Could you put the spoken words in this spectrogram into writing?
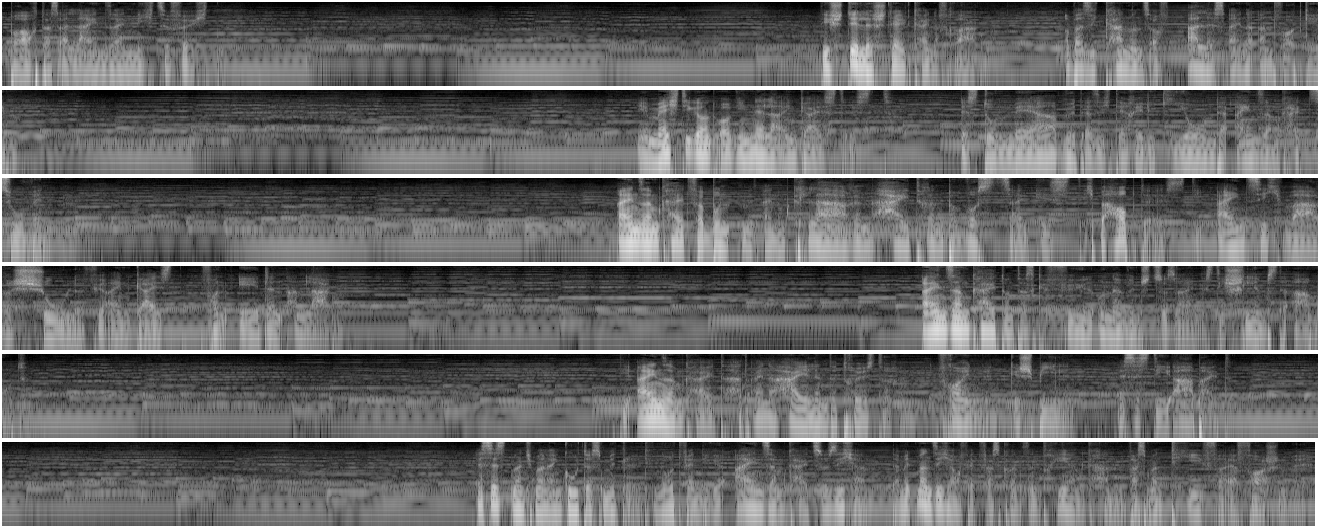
braucht das Alleinsein nicht zu fürchten. Die Stille stellt keine Fragen, aber sie kann uns auf alles eine Antwort geben. Je mächtiger und origineller ein Geist ist, desto mehr wird er sich der Religion der Einsamkeit zuwenden. Einsamkeit verbunden mit einem klaren, heiteren Bewusstsein ist, ich behaupte es, die einzig wahre Schule für einen Geist von edlen Anlagen. Einsamkeit und das Gefühl, unerwünscht zu sein, ist die schlimmste Armut. Die Einsamkeit hat eine heilende Trösterin. Freundin, Gespielin, es ist die Arbeit. Es ist manchmal ein gutes Mittel, die notwendige Einsamkeit zu sichern, damit man sich auf etwas konzentrieren kann, was man tiefer erforschen will.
